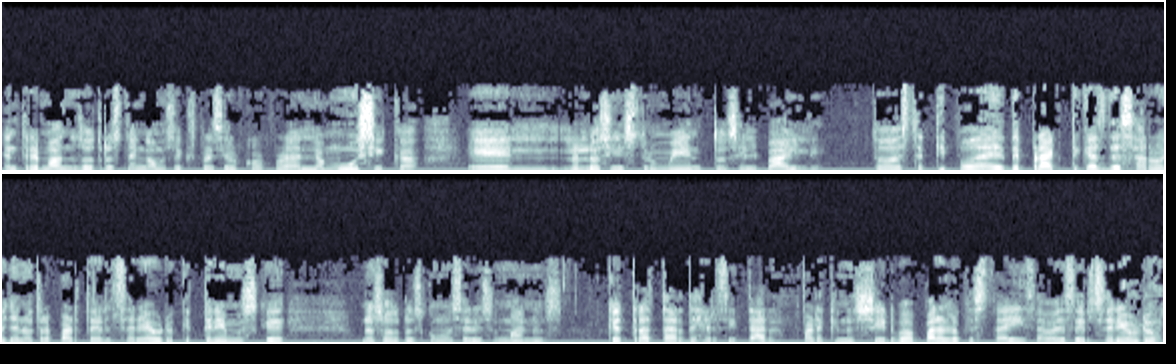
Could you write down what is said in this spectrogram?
entre más nosotros tengamos expresión corporal, la música, el, los instrumentos, el baile, todo este tipo de, de, prácticas desarrollan otra parte del cerebro que tenemos que nosotros como seres humanos que tratar de ejercitar para que nos sirva para lo que está ahí, ¿sabes? El cerebro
